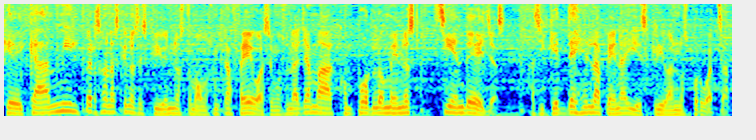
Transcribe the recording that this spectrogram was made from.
que de cada mil personas que nos escriben nos tomamos un café o hacemos una llamada con por lo menos 100 de ellas. Así que dejen la pena y escríbanos por WhatsApp.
